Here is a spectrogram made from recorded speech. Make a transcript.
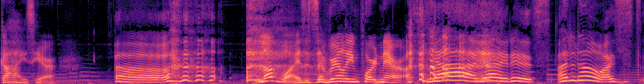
guys here? Uh, Love wise, it's a really important era. yeah, yeah, it is. I don't know. I just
